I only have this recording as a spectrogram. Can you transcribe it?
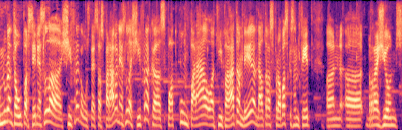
Un 91% és la xifra que vostès s'esperaven? És la xifra que es pot comparar o equiparar també en d'altres proves que s'han fet en eh, regions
